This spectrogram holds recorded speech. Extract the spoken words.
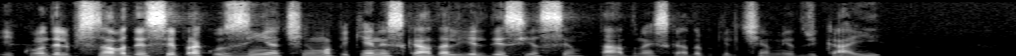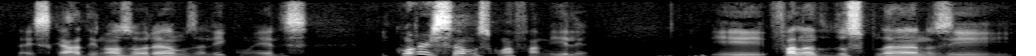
e quando ele precisava descer para a cozinha, tinha uma pequena escada ali, ele descia sentado na escada porque ele tinha medo de cair da escada e nós oramos ali com eles e conversamos com a família e falando dos planos e,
